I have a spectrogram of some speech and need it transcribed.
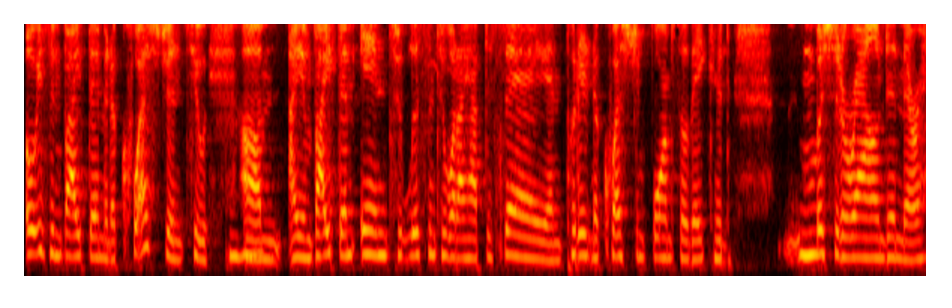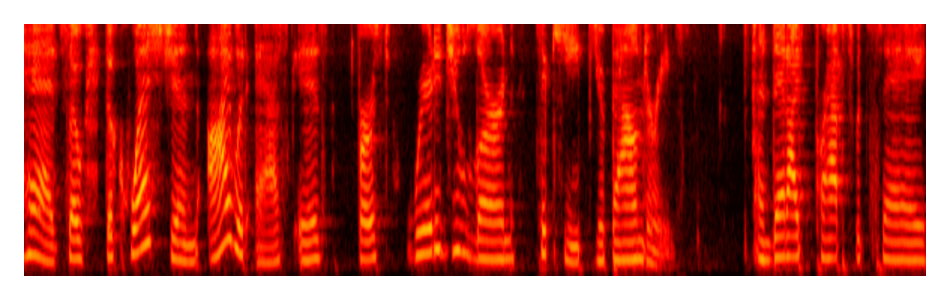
always invite them in a question to, mm-hmm. um, I invite them in to listen to what I have to say and put it in a question form so they could mush it around in their head. So the question I would ask is first, where did you learn to keep your boundaries? And then I perhaps would say,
